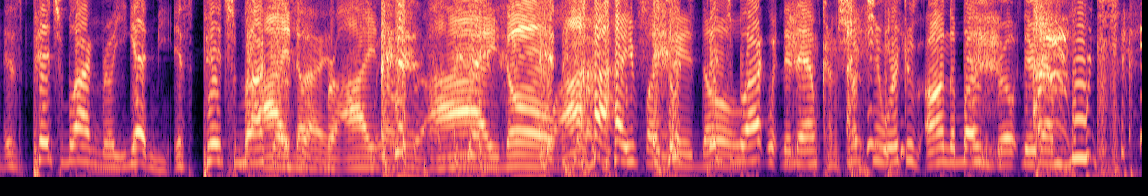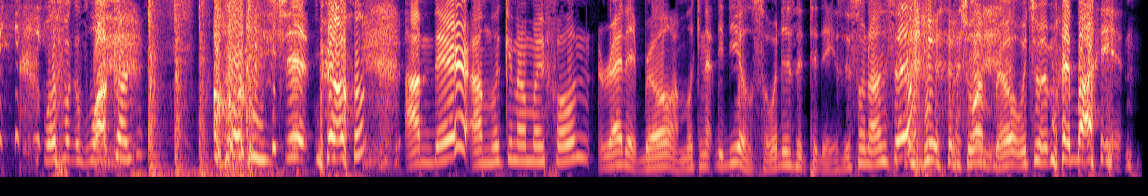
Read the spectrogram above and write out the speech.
It's pitch black, bro. You get me? It's pitch black I know, outside. bro. I know, bro. I know. I fucking It's know. pitch black with the damn construction workers on the bus, bro. Their damn boots. Motherfuckers walk on. Holy shit, bro. I'm there. I'm looking on my phone. Reddit, bro. I'm looking at the deals. So what is it today? Is this one on sale? Which one, bro? Which one am I buying?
